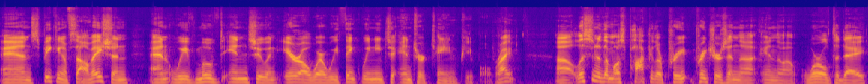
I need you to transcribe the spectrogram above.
and speaking of salvation, and we've moved into an era where we think we need to entertain people, right? Uh, listen to the most popular pre- preachers in the in the world today,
